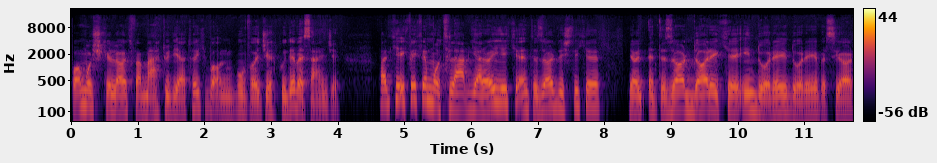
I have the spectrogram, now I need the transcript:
با مشکلات و محدودیت هایی که با آن مواجه بوده بسنجه. بلکه یک فکر مطلق گرایی که انتظار داشته که یا انتظار داره که این دوره دوره بسیار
